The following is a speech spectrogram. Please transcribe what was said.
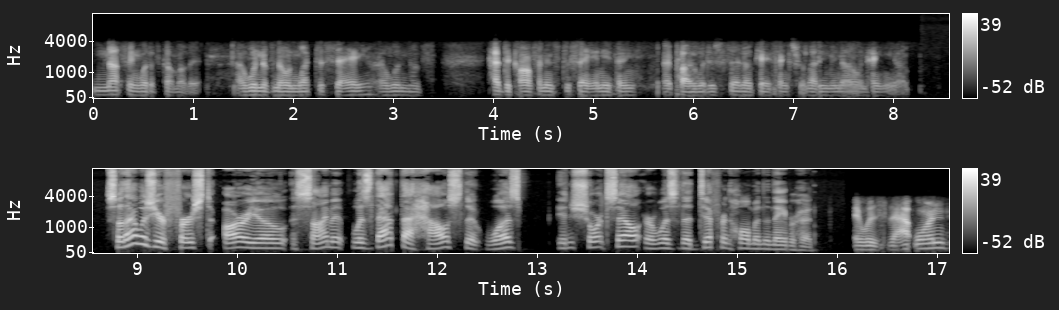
nothing would have come of it. I wouldn't have known what to say. I wouldn't have had the confidence to say anything. I probably would have said, "Okay, thanks for letting me know," and hanging up. So that was your first REO assignment. Was that the house that was in short sale, or was it a different home in the neighborhood? It was that one,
